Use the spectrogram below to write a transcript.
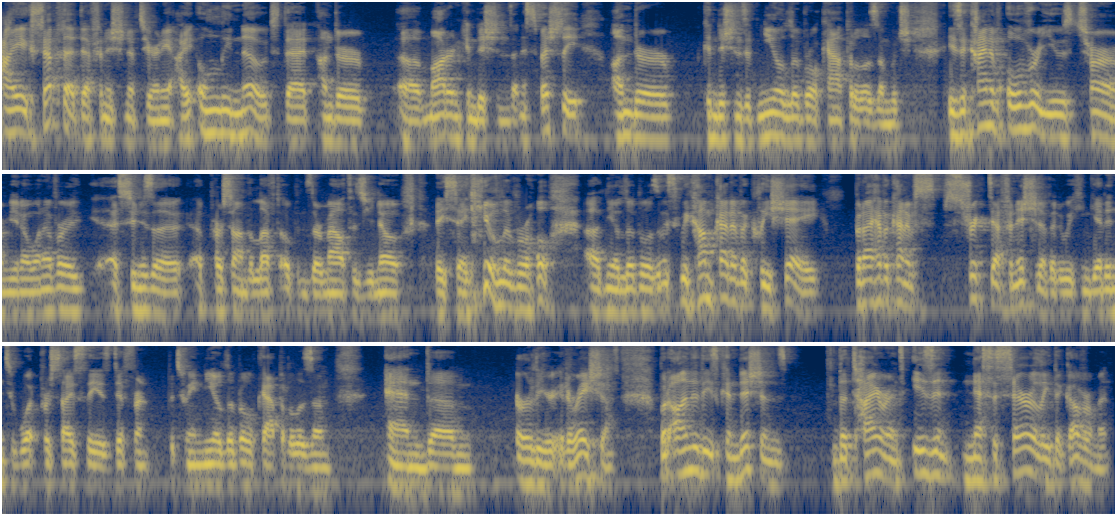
I accept that definition of tyranny. I only note that under uh, modern conditions, and especially under conditions of neoliberal capitalism, which is a kind of overused term. You know, whenever, as soon as a, a person on the left opens their mouth, as you know, they say neoliberal, uh, neoliberalism. It's become kind of a cliche. But I have a kind of strict definition of it. We can get into what precisely is different between neoliberal capitalism and um, earlier iterations. But under these conditions, the tyrant isn't necessarily the government.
